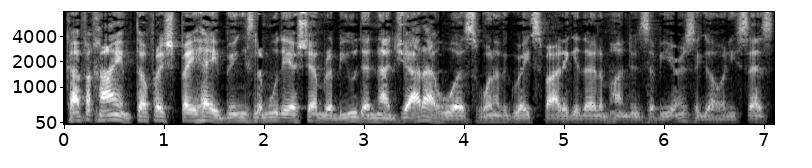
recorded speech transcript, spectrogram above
Kaf HaChaim, Tofresh Pehei, brings Lamudei Hashem, Rabbi Yehuda Najara, who was one of the great Sephardi Gedolim hundreds of years ago, and he says,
